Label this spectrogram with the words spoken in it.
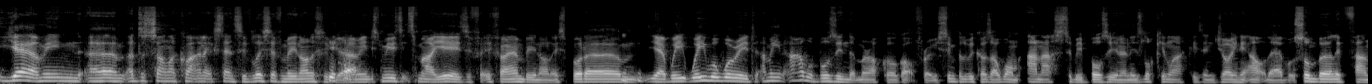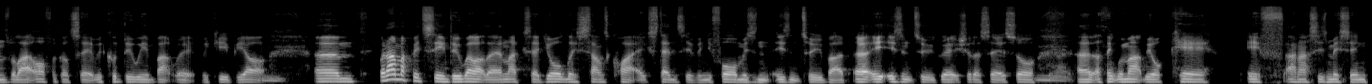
Yeah, I mean, um, that does sound like quite an extensive list, if I'm being honest with you. Yeah. I mean, it's music to my ears, if, if I am being honest. But um, yeah, we, we were worried. I mean, I was buzzing that Morocco got through simply because I want Anas to be buzzing and he's looking like he's enjoying it out there. But some Burnley fans were like, oh, for God's sake, we could do him back with, with QPR. Um, but I'm happy to see him do well out there. And like I said, your list sounds quite extensive and your form isn't isn't too bad. Uh, it isn't too great, should I say. So No. uh, I think we might be okay if Anas is missing.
